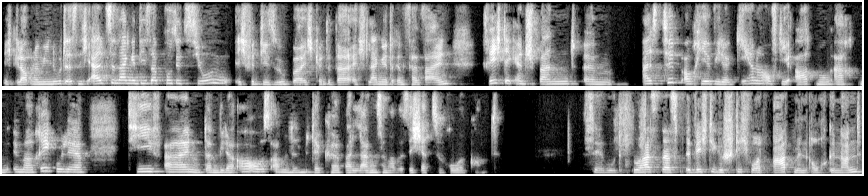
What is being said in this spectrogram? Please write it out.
Ich glaube, eine Minute ist nicht allzu lang in dieser Position. Ich finde die super. Ich könnte da echt lange drin verweilen. Richtig entspannt. Ähm, als Tipp auch hier wieder gerne auf die Atmung achten, immer regulär tief ein und dann wieder ausatmen, damit der Körper langsam aber sicher zur Ruhe kommt. Sehr gut. Du hast das wichtige Stichwort Atmen auch genannt.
